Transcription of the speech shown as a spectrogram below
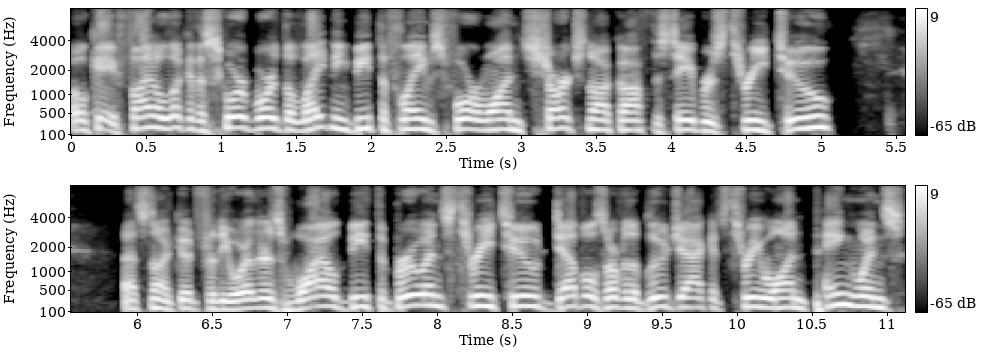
Okay, final look at the scoreboard. The Lightning beat the Flames four-one. Sharks knock off the Sabres three-two. That's not good for the Oilers. Wild beat the Bruins 3 2. Devils over the Blue Jackets 3 1. Penguins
